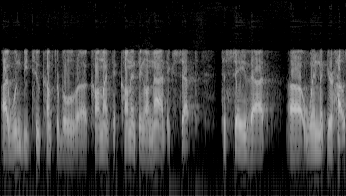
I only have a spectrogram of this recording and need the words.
I wouldn't be too comfortable uh, comment, commenting on that, except to say that uh, when your house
